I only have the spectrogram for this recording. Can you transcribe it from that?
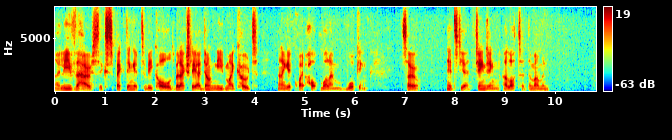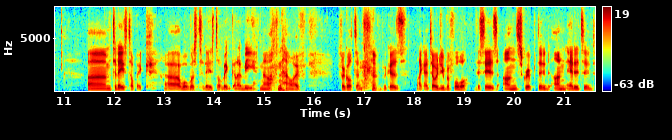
I leave the house expecting it to be cold, but actually I don't need my coat, and I get quite hot while I'm walking. So it's yeah changing a lot at the moment. Um, today's topic. Uh, what was today's topic gonna be? Now, now I've forgotten because, like I told you before, this is unscripted, unedited.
